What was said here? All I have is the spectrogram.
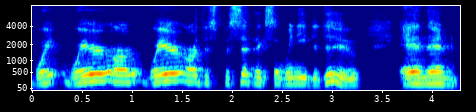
where where are where are the specifics that we need to do? And then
